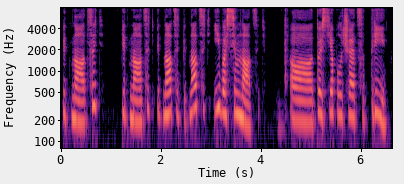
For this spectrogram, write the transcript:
15, 15, 15, 15 и 18. А, то есть я, получается, 3 а,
